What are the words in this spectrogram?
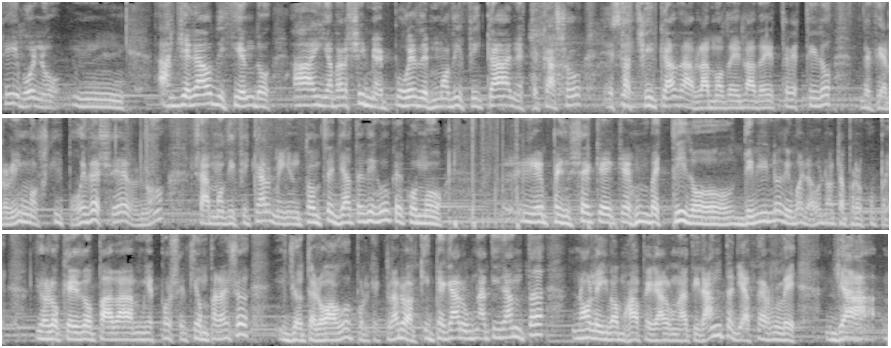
Sí, bueno, mm, has llegado diciendo, ay, a ver si me puedes modificar, en este caso, esta chica, hablamos de la de este vestido, decía lo mismo, sí, puede ser, ¿no? O sea, modificarme. Y entonces ya te digo que como eh, pensé que, que es un vestido divino, digo, bueno, no te preocupes, yo lo quedo para mi exposición para eso y yo te lo hago, porque claro, aquí pegar una tiranta, no le íbamos a pegar una tiranta y hacerle ya... mm,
